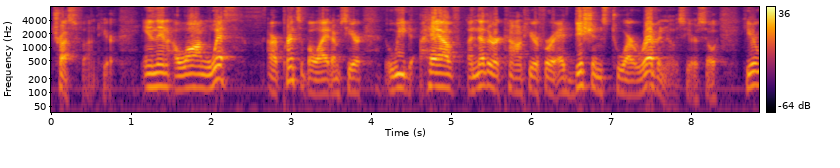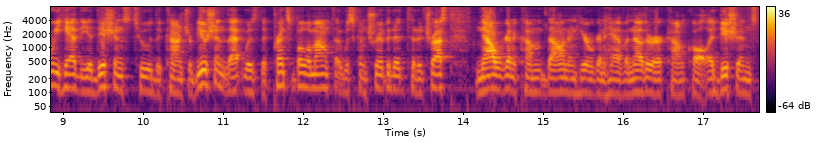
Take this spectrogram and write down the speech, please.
trust fund here. And then along with our principal items here, we'd have another account here for additions to our revenues here. So here we had the additions to the contribution. That was the principal amount that was contributed to the trust. Now we're going to come down and here we're going to have another account called additions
